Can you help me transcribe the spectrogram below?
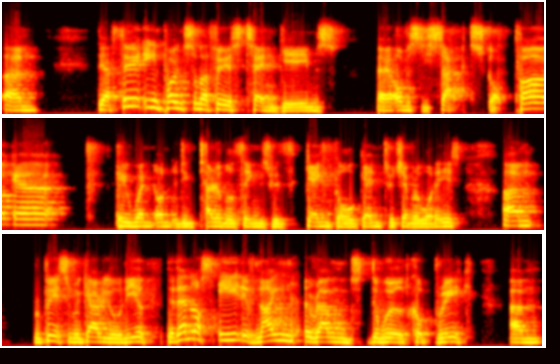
Um, they had 13 points from their first 10 games. Uh, obviously, sacked Scott Parker, who went on to do terrible things with Genk or whichever one it is. Um, replacing with Gary O'Neil. They then lost eight of nine around the World Cup break, um,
